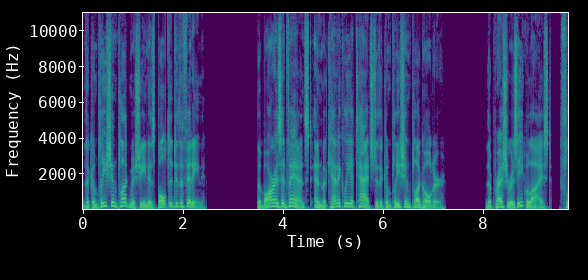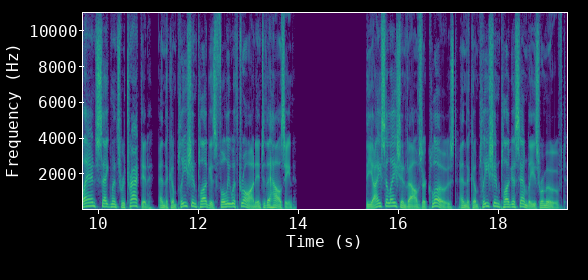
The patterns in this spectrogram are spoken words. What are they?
The completion plug machine is bolted to the fitting. The bar is advanced and mechanically attached to the completion plug holder. The pressure is equalized, flange segments retracted, and the completion plug is fully withdrawn into the housing. The isolation valves are closed and the completion plug assemblies removed.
